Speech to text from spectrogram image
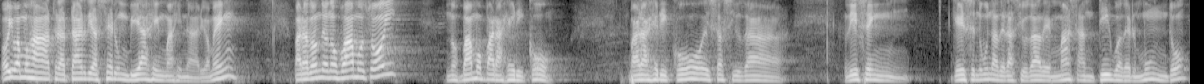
Hoy vamos a tratar de hacer un viaje imaginario. Amén. ¿Para dónde nos vamos hoy? Nos vamos para Jericó. Para Jericó, esa ciudad, dicen que es una de las ciudades más antiguas del mundo,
